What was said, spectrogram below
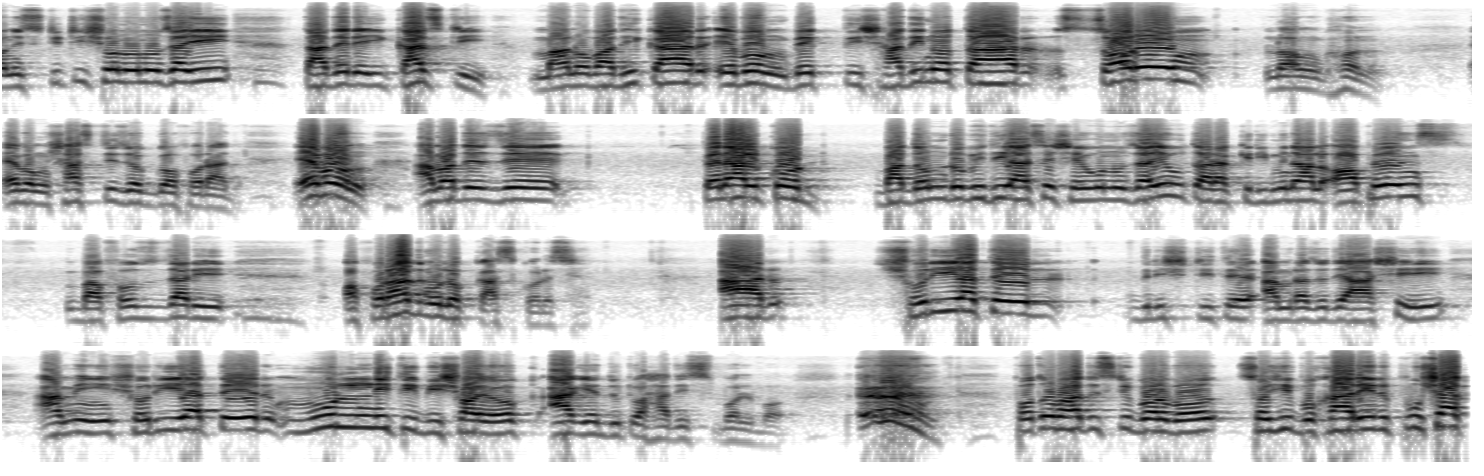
কনস্টিটিউশন অনুযায়ী তাদের এই কাজটি মানবাধিকার এবং ব্যক্তি স্বাধীনতার চরম লঙ্ঘন এবং শাস্তিযোগ্য অপরাধ এবং আমাদের যে পেনাল কোড বা দণ্ডবিধি আছে সে অনুযায়ীও তারা ক্রিমিনাল অফেন্স বা ফৌজদারি অপরাধমূলক কাজ করেছে। আর শরিয়াতের দৃষ্টিতে আমরা যদি আসি, আমি শরিয়াতের মূলনীতি বিষয়ক আগে দুটো হাদিস বলব। প্রথম হাদিসটি বলব, সহি বুখারির পোশাক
